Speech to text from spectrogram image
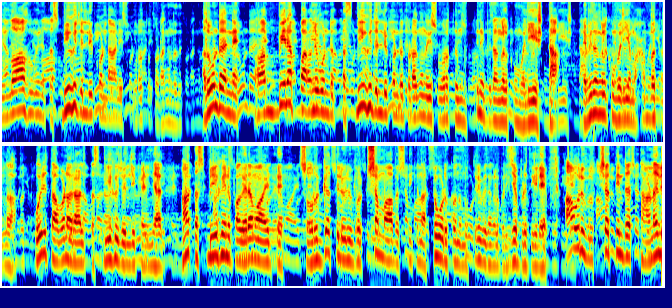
അള്ളാഹുവിനെ തസ്ബീഹ് ചൊല്ലിക്കൊണ്ടാണ് ഈ സൂറത്ത് തുടങ്ങുന്നത്. അതുകൊണ്ട് തന്നെ റബ്ബിനെ പറഞ്ഞുകൊണ്ട് തസ്ബീഹ് ചൊല്ലിക്കൊണ്ട് തുടങ്ങുന്ന ഈ സൂറത്ത് മുത്തുനിബിതങ്ങൾക്കും വലിയ ഇഷ്ട. നബിതങ്ങൾക്കും വലിയ മഹബത്തുള്ള ഒരു തവണ ഒരാൾ തസ്ബീഹ് ചൊല്ലിക്കഴിഞ്ഞാൽ ആ തസ്ബീഹിന് പകരമായിട്ട് സ്വർഗത്തിൽ ഒരു വൃക്ഷം ആ വ്യക്തിക്ക് നട്ടുകൊടുക്കുന്ന മുത്തുനിബിതങ്ങൾ പരിചയപ്പെടുത്തിയില്ലേ? ആ ഒരു വൃക്ഷത്തിന്റെ തണൽ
